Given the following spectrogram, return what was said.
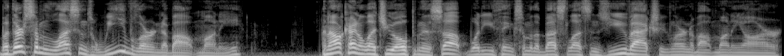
but there's some lessons we've learned about money and I'll kind of let you open this up. What do you think some of the best lessons you've actually learned about money are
